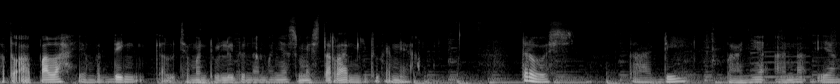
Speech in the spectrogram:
atau apalah yang penting kalau zaman dulu itu namanya semesteran gitu kan ya. Terus tadi banyak anak yang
